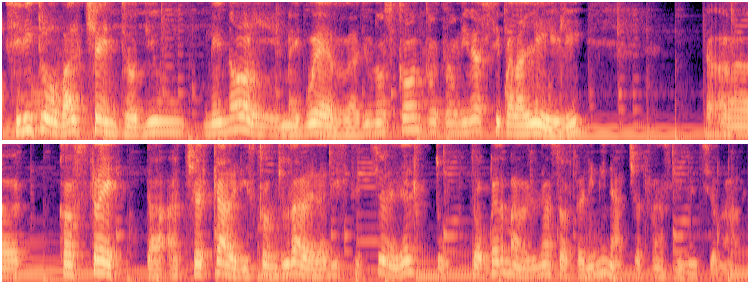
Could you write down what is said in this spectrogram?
si ritrova al centro di un, un'enorme guerra, di uno scontro tra universi paralleli, eh, costretta a cercare di scongiurare la distruzione del tutto per mano di una sorta di minaccia transdimensionale.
